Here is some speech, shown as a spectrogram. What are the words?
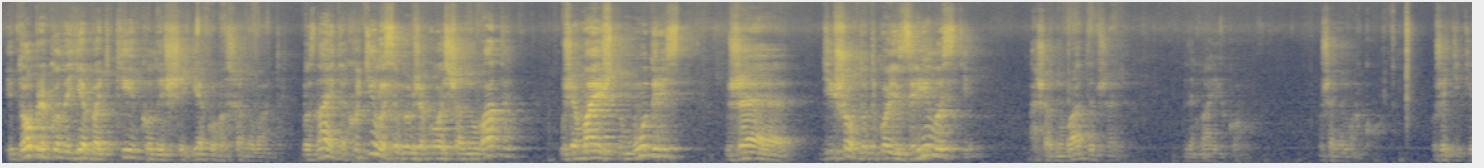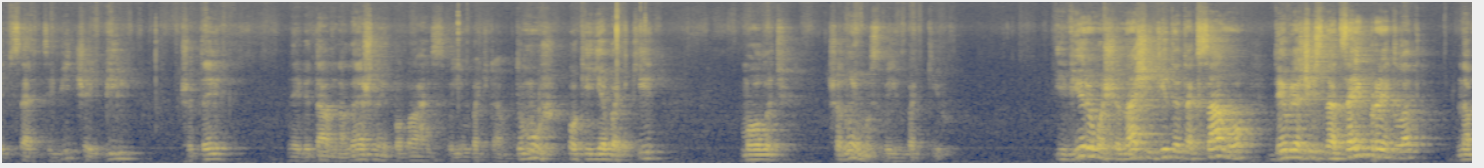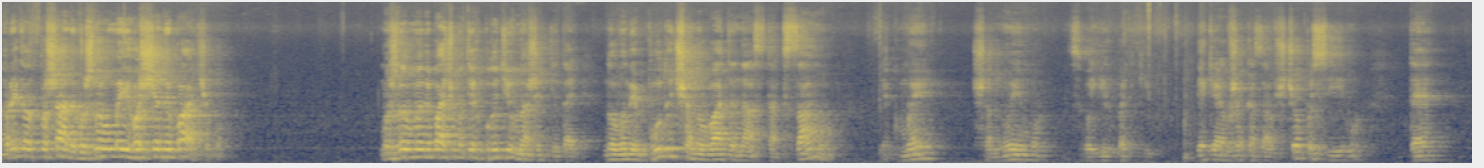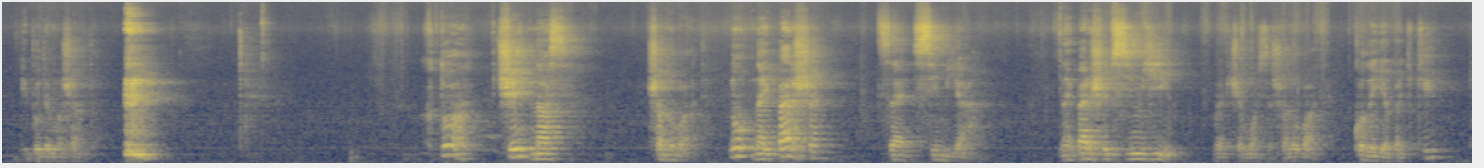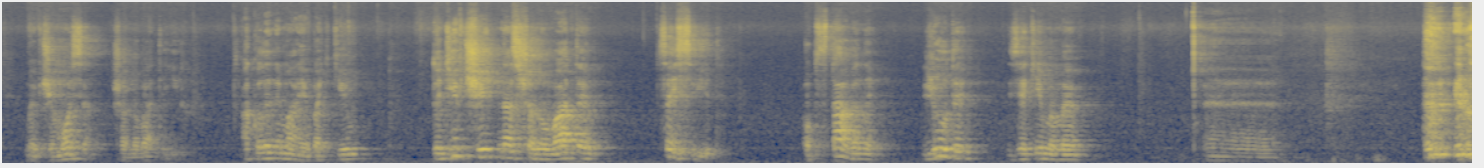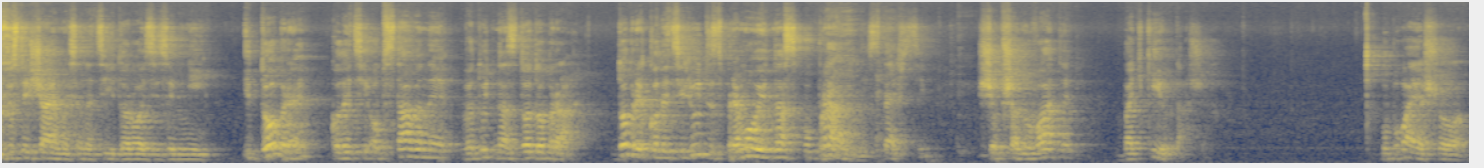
І добре, коли є батьки, коли ще є кого шанувати. Бо знаєте, хотілося б вже когось шанувати, вже маєш ту мудрість, вже дійшов до такої зрілості, а шанувати вже немає кого. Вже нема кого. Вже тільки в серці відчай, біль, що ти не віддав належної поваги своїм батькам. Тому ж, поки є батьки, молодь, шануємо своїх батьків. І віримо, що наші діти так само, дивлячись на цей приклад, наприклад, пошани, можливо, ми його ще не бачимо. Можливо, ми не бачимо тих плодів наших дітей, але вони будуть шанувати нас так само, як ми шануємо своїх батьків. Як я вже казав, що посіємо, те і будемо жати. Хто вчить нас шанувати? Ну, найперше, це сім'я. Найперше в сім'ї ми вчимося шанувати. Коли є батьки, ми вчимося шанувати їх. А коли немає батьків, тоді вчить нас шанувати цей світ, обставини, люди, з якими ми е- зустрічаємося на цій дорозі земній. І добре, коли ці обставини ведуть нас до добра. Добре, коли ці люди спрямовують нас у правильній стежці, щоб шанувати батьків наших. Бо буває, що,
